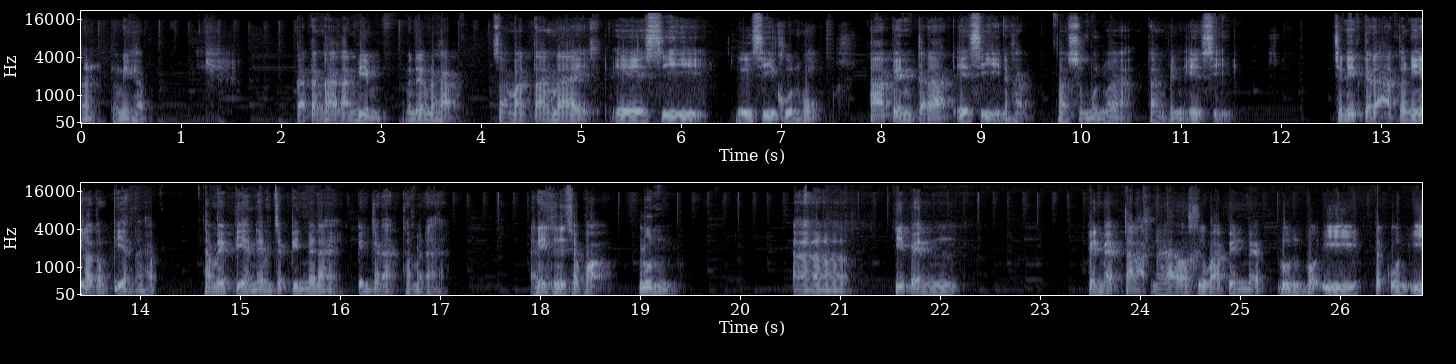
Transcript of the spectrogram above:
อะตรงนี้ครับ การตั้งค่าการพิมพ์เหมือนเดิมนะครับ สามารถตั้งได้ A4 หรือ4คูณ6ถ้าเป็นกระดาษ A4 นะครับ ถ้าสมมุติว่าตั้งเป็น A4 ชนิดกระดาษตัวนี้เราต้องเปลี่ยนนะครับ ถ้าไม่เปลี่ยนเนี่ยมันจะปิ้นไม่ได้เป็นกระดาษธรรมดา อันนี้คือเฉพาะรุ่นที่เป็นเป็นแบบตลับนะก็คือว่าเป็นแบบรุ่นพวก E ตระกูล E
